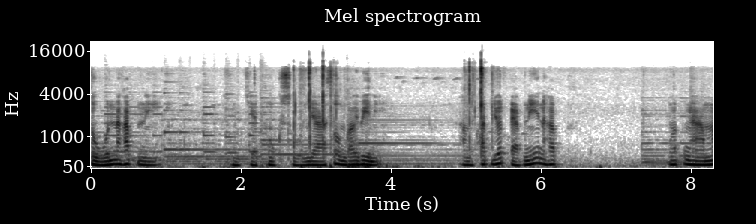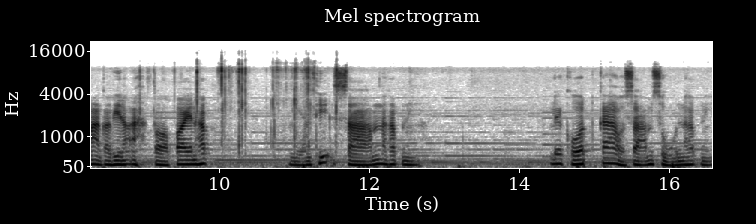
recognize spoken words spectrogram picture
ศูนย์นะครับ นี่หนึ่งเจ็ดหกศูนย์ยาส้มครับพี่นี่หลังพัดยศแบบนี้นะครับงดงามมากครับพี่นะอะต่อไปนะครับ เหรียญที่ 3 นะครับนี่เลขโค้ด930 นะครับนี่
